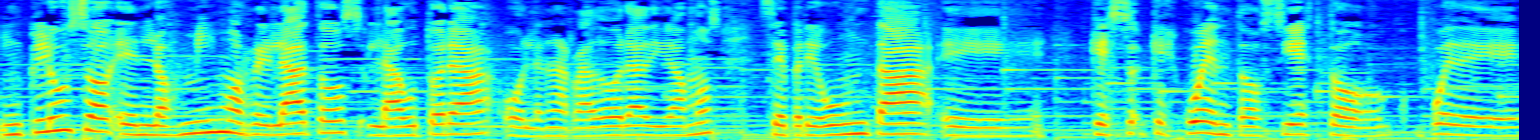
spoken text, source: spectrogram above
Incluso en los mismos relatos, la autora o la narradora, digamos, se pregunta eh, qué, es, qué es cuento, si esto puede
